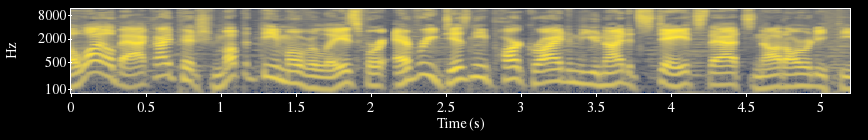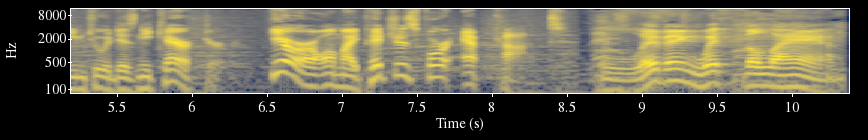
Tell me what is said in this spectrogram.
A while back, I pitched Muppet theme overlays for every Disney park ride in the United States that's not already themed to a Disney character. Here are all my pitches for Epcot. Living with the land.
